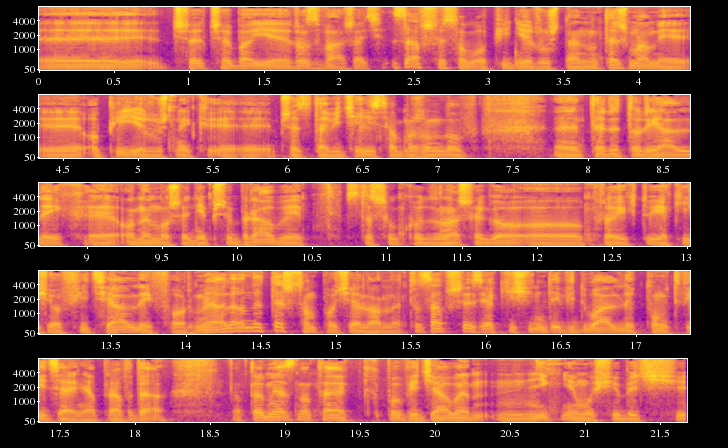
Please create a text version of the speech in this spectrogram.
y, trze, trzeba je rozważać. Zawsze są opinie różne. No, też mamy y, opinie różnych przedstawicieli samorządów terytorialnych. One może nie przybrały w stosunku do naszego projektu jakiejś oficjalnej formy, ale one też są podzielone. To zawsze jest jakiś indywidualny punkt widzenia, prawda? Natomiast, no tak jak powiedziałem, nikt nie musi być y,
